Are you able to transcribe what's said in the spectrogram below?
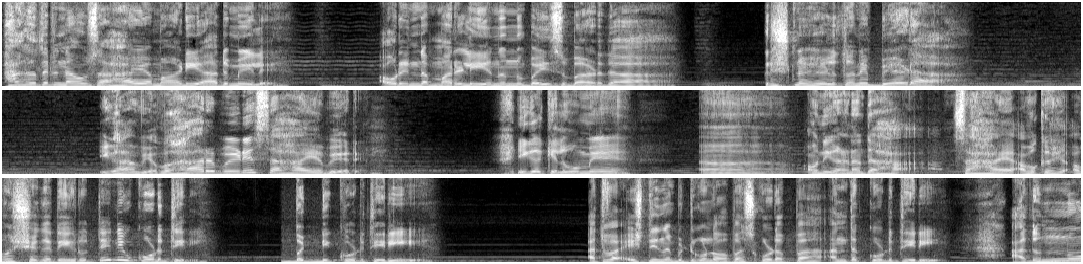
ಹಾಗಾದರೆ ನಾವು ಸಹಾಯ ಮಾಡಿ ಆದಮೇಲೆ ಅವರಿಂದ ಮರಳಿ ಏನನ್ನು ಬಯಸಬಾರ್ದ? ಕೃಷ್ಣ ಹೇಳ್ತಾನೆ ಬೇಡ. ಈಗ ವ್ಯವಹಾರ ಬೇಡೆ, ಸಹಾಯ ಬೇರೆ. ಈಗ ಕೆಲವೊಮ್ಮೆ ಅವನಿಗೆ ಹಣದ ಸಹಾಯ ಅವಕಾಶ, ಅವಶ್ಯಕತೆ ಇರುತ್ತೆ, ನೀವು ಕೊಡ್ತೀರಿ. ಬಡ್ಡಿ ಕೊಡ್ತೀರಿ. ಅಥವಾ ಎಷ್ಟು ದಿನ ಬಿಟ್ಕೊಂಡು ವಾಪಸ್ ಕೊಡಪ್ಪ ಅಂತ ಕೊಡ್ತೀರಿ. ಅದನ್ನೂ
